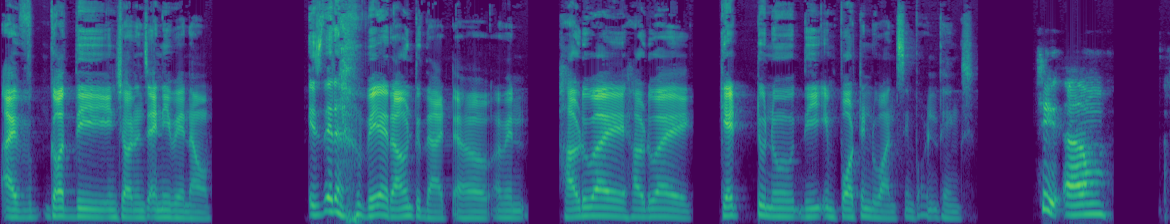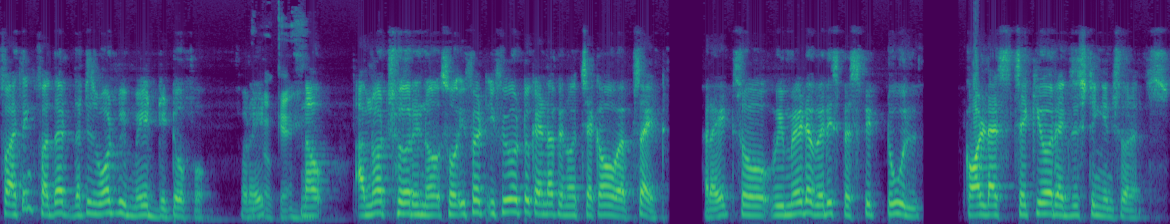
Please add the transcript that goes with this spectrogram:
I've got the insurance anyway now. Is there a way around to that? Uh, I mean, how do I how do I get to know the important ones, important things? See, um, so I think for that, that is what we made Ditto for, right? Okay. Now, I'm not sure, you know, so if it, if you were to kind of, you know, check our website, right? So we made a very specific tool called as check your existing insurance,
